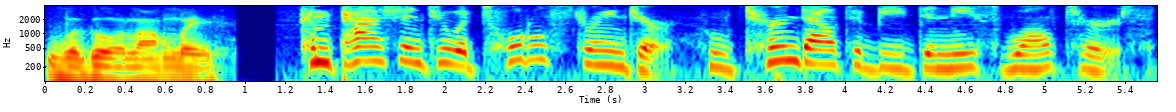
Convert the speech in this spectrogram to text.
would go a long way. Compassion to a total stranger who turned out to be Denise Walters.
